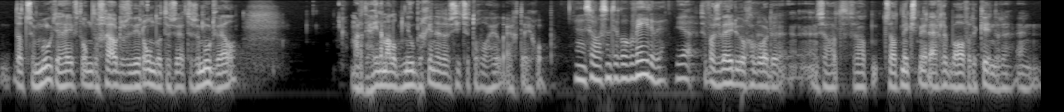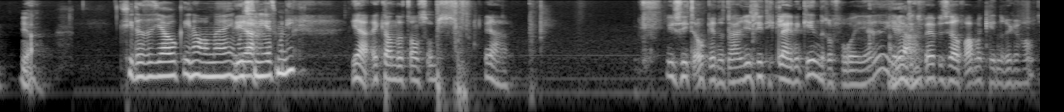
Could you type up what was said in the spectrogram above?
dat ze moeite heeft om de schouders er weer onder te zetten. Ze moet wel. Maar het helemaal opnieuw beginnen, daar ziet ze toch wel heel erg tegenop. Ja, ze was natuurlijk ook weduwe. Ja. Ze was weduwe geworden en ze had, ze, had, ze had niks meer eigenlijk behalve de kinderen. En ja, Ik zie dat het jou ook enorm eh, emotioneert, Monique. Ja, ik kan dat dan soms. Ja. Je ziet ook inderdaad, je ziet die kleine kinderen voor je. Hè? je Ja. we hebben zelf allemaal kinderen gehad.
